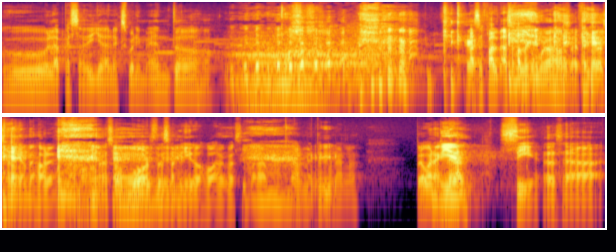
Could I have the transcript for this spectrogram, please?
Uh, la pesadilla del experimento. Qué. Hace falta, hace falta como unos efectos de sonido mejores. Uno de esos boards de sonidos o algo así para realmente ponerlo. Pero bueno, en general, sí. O sea,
